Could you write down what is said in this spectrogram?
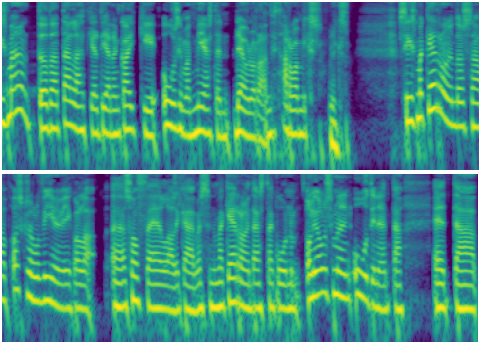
Siis mähän tota, tällä hetkellä tiedän kaikki uusimmat miesten deodorantit. Arva miksi? Miksi? Siis mä kerroin tuossa, olisiko se ollut viime viikolla, äh, Sofeella oli käymässä, niin mä kerroin tästä, kun oli ollut semmoinen uutinen, että, että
